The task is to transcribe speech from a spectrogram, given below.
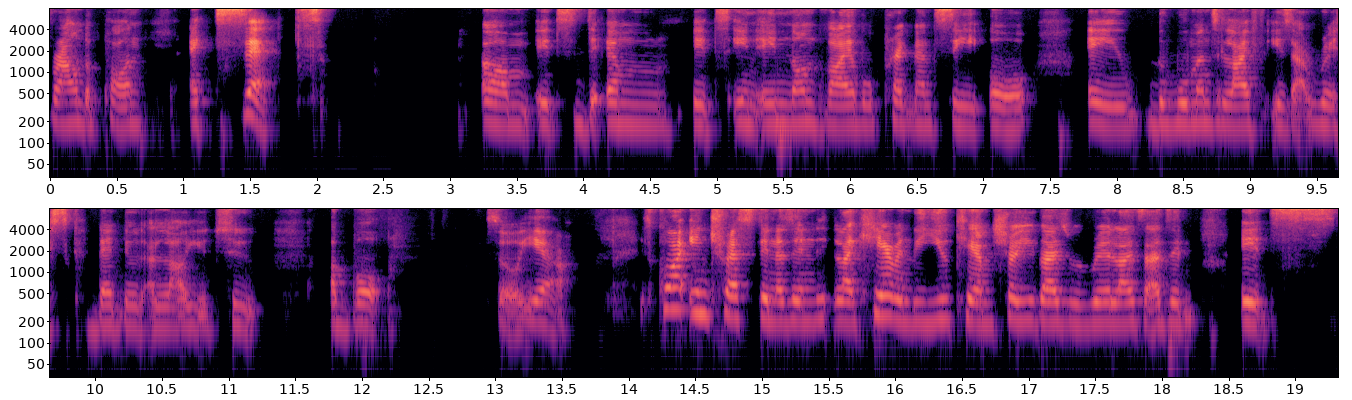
frowned upon, except um, it's the, um, it's in a non-viable pregnancy or a the woman's life is at risk. Then they would allow you to abort. So yeah, it's quite interesting. As in, like here in the UK, I'm sure you guys will realize as in it's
